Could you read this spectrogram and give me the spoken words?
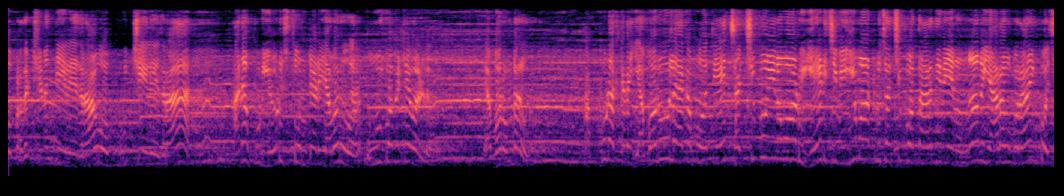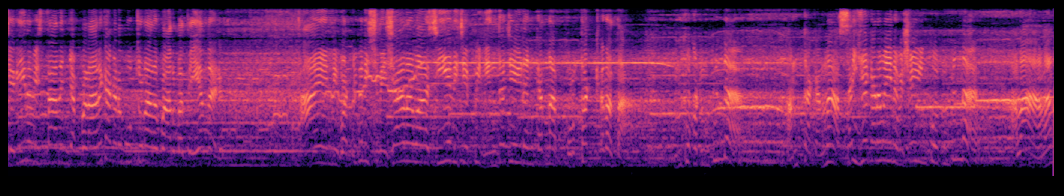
ఓ ప్రదక్షిణం చేయలేదురా ఓ పూజ చేయలేదురా అని అప్పుడు ఏడుస్తూ ఉంటాడు. ఎవరు? ఊరుకోబెట్టేవాళ్ళు. ఎవరు ఉండరు అప్పుడు అక్కడ ఎవరు చచ్చిపోతారని ఏడవకురా ఇంకో శరీరం ఇస్తానని చెప్పడానికి అక్కడ కూర్చున్నాను పార్వతి అన్నాడు. ఆయన్ని పట్టుకుని శ్మశానవాసి అని చెప్పి నింద చేయడం కన్నా కృతజ్ఞత. ఇంకొకటి ఉంటుందా? అంతకన్నా అసహ్యకరమైన విషయం ఇంకోటి ఉంటుందా? అలా అన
